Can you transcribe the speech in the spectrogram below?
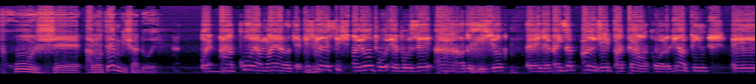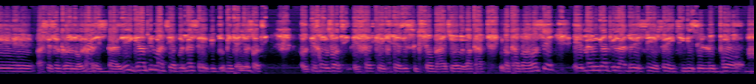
proje a long tem Gisha Doré. Oui, a kou, a moyen, a long tem. Piske restriksyon yo pou epose a antropizyo, Eh, par exemple, an di pa ka ankol, gen apil, ase se eh, gran nou la, l'installé, gen apil matye premè se repibdou, men gen yo soti. O te son soti. E fèt ke gen restriksyon ba atyon, men pa ka pa avansè. E men gen apil la do ese, fè itilize le port,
